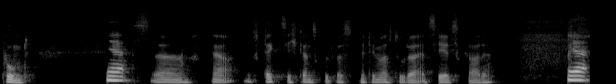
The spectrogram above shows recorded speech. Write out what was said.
Punkt. Ja. Das, äh, ja, das deckt sich ganz gut was, mit dem, was du da erzählst gerade. Ja.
